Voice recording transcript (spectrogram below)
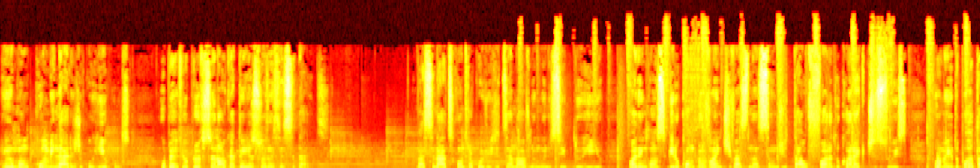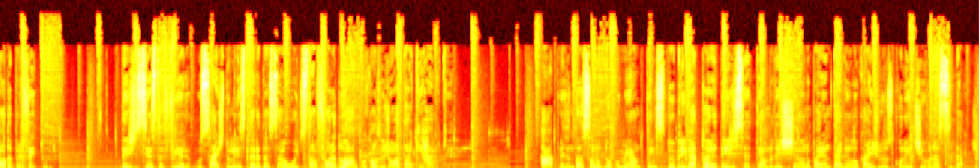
em um banco com milhares de currículos, o perfil profissional que atende às suas necessidades. Vacinados contra a Covid-19 no município do Rio podem conseguir o comprovante de vacinação digital fora do Conect SUS por meio do portal da Prefeitura. Desde sexta-feira, o site do Ministério da Saúde está fora do ar por causa de um ataque hacker. A apresentação do documento tem sido obrigatória desde setembro deste ano para entrar em locais de uso coletivo na cidade.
